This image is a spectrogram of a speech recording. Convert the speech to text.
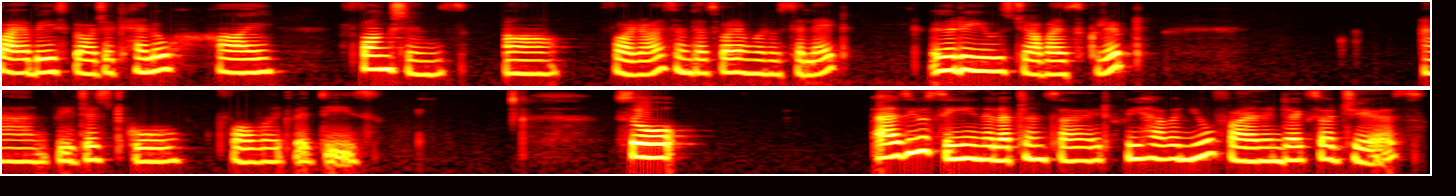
Firebase project hello hi functions uh, for us and that's what I'm going to select. We're going to use JavaScript and we just go forward with these. So as you see in the left hand side, we have a new file index.js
